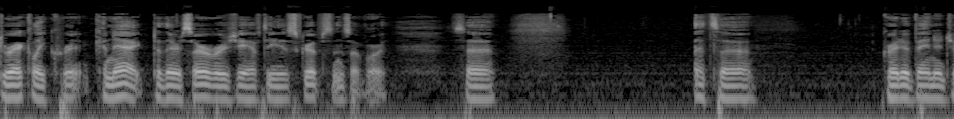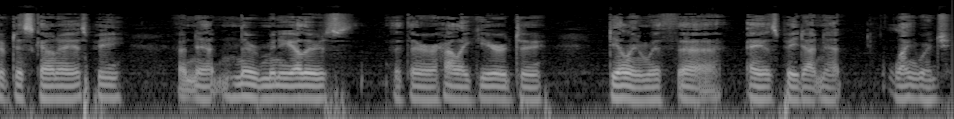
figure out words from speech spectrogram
directly connect to their servers. You have to use scripts and so forth. So that's a great advantage of discount ASP.net and there are many others that they're highly geared to dealing with uh, ASP.NET language.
